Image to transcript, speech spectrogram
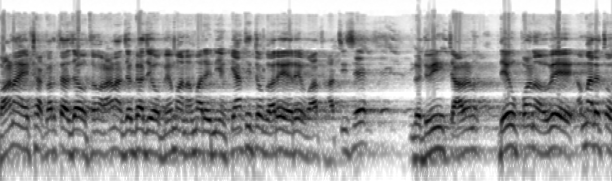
ભાણા હેઠા કરતા જાઓ, તમારા રાણા જગા જેવો મહેમાન અમારે ત્યાં ક્યાંથી તો કે અરે અરે, વાત સાચી છે. ગઢવી, ચારણ, દેવ, પણ હવે અમારે તો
